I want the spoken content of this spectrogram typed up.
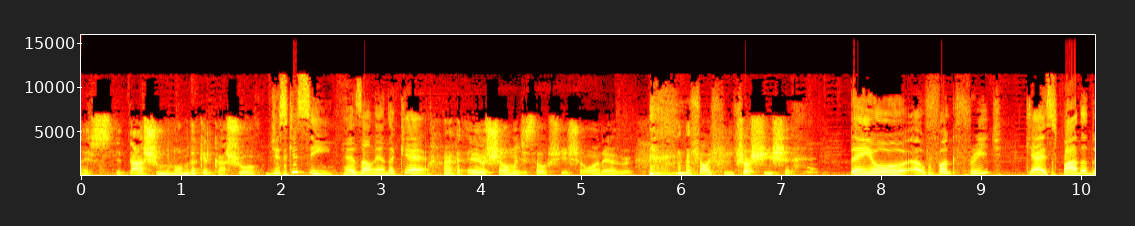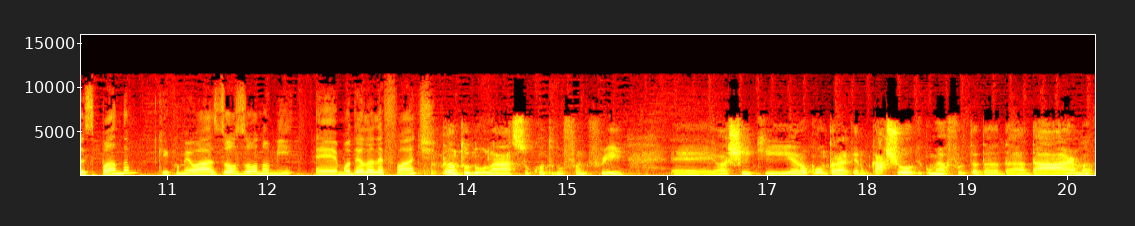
É Dachshund o nome daquele cachorro? Diz que sim, reza a lenda que é. Eu chamo de salsicha, whatever. Salsicha. Xoxixa. Tem o, o Funk Freed, que é a espada do Spandam, que comeu a Zozonomi, é, modelo elefante. Tanto no laço quanto no Funk Free, é, eu achei que era o contrário, que era um cachorro que comeu a fruta da, da, da arma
